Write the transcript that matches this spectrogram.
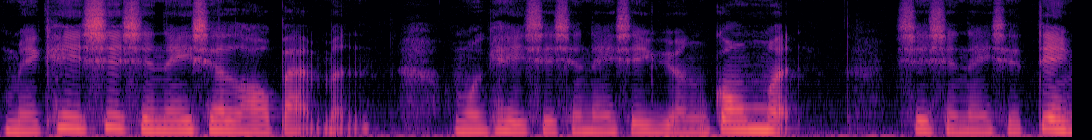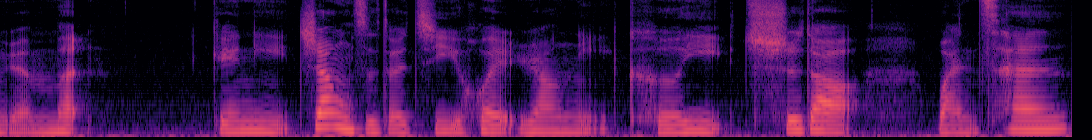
我们也可以谢谢那些老板们，我们可以谢谢那些员工们，谢谢那些店员们，给你这样子的机会，让你可以吃到晚餐。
